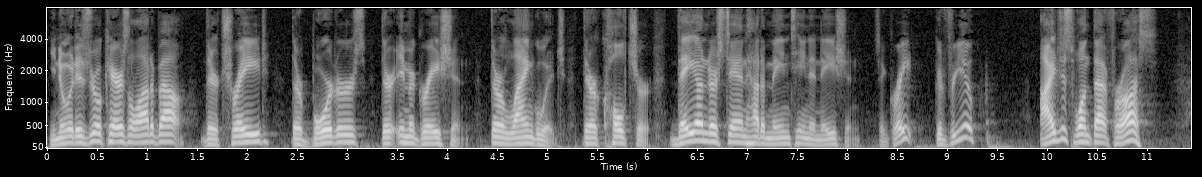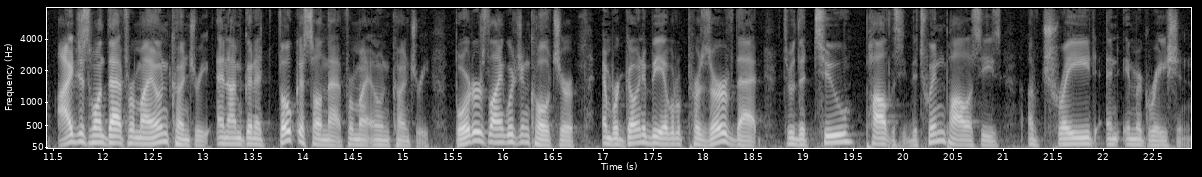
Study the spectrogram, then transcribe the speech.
You know what Israel cares a lot about? Their trade, their borders, their immigration their language, their culture. They understand how to maintain a nation. Say, great, good for you. I just want that for us. I just want that for my own country, and I'm going to focus on that for my own country. Borders, language, and culture, and we're going to be able to preserve that through the two policies, the twin policies of trade and immigration.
